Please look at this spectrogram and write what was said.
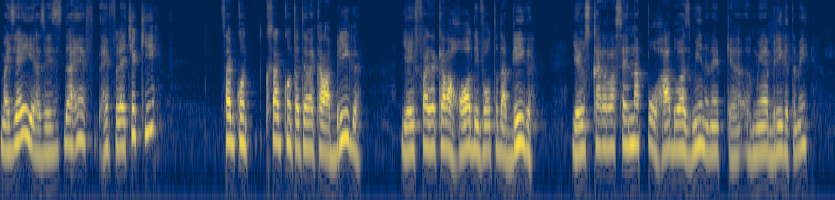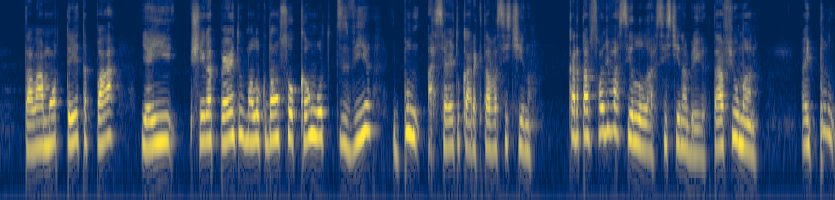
Mas e aí, às vezes dá reflete aqui. Sabe quando, sabe quando tá tendo aquela briga? E aí faz aquela roda em volta da briga. E aí os caras lá saindo na porrada, ou as minas, né? Porque a mulher briga também. Tá lá mó treta, pá. E aí chega perto, o maluco dá um socão, o outro desvia e pum, acerta o cara que tava assistindo. O cara tava só de vacilo lá, assistindo a briga. Tava filmando. Aí pum,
